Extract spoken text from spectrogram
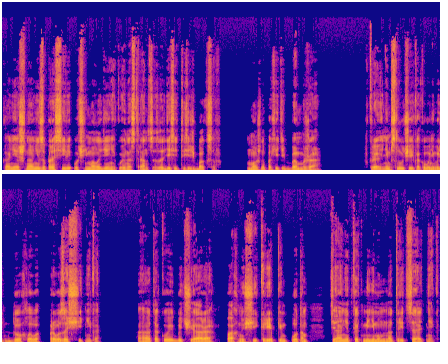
«Конечно, они запросили очень мало денег у иностранца, за десять тысяч баксов можно похитить бомжа. В крайнем случае какого-нибудь дохлого правозащитника. А такой бычара, пахнущий крепким потом, тянет как минимум на тридцатник.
